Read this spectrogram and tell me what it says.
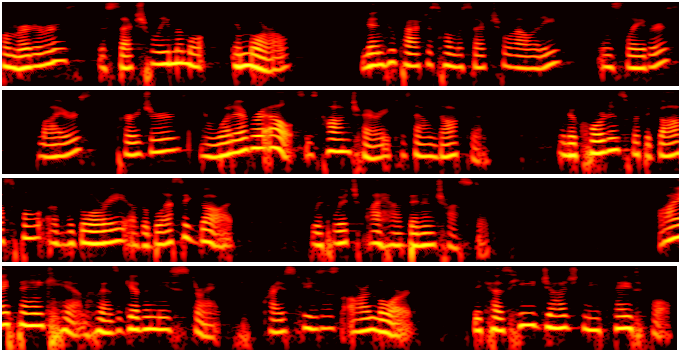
for murderers, the sexually immoral, men who practice homosexuality, enslavers, liars, perjurers, and whatever else is contrary to sound doctrine, in accordance with the gospel of the glory of the blessed God with which I have been entrusted. I thank him who has given me strength, Christ Jesus our Lord, because he judged me faithful,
